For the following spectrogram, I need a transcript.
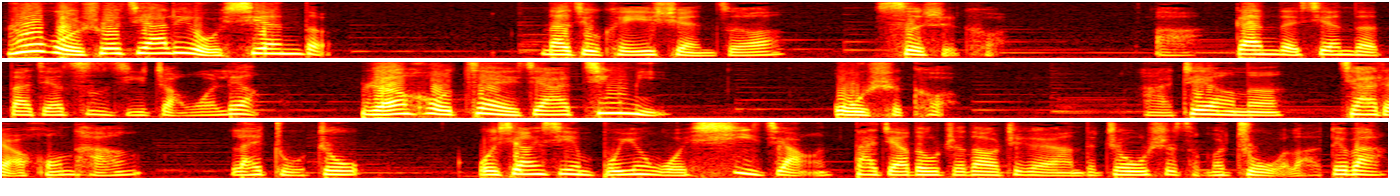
如果说家里有鲜的，那就可以选择四十克啊。干的鲜的，大家自己掌握量。然后再加粳米五十克，啊，这样呢，加点红糖来煮粥。我相信不用我细讲，大家都知道这个样的粥是怎么煮了，对吧？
